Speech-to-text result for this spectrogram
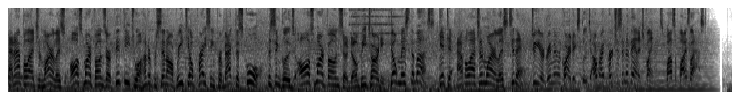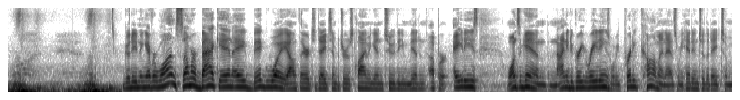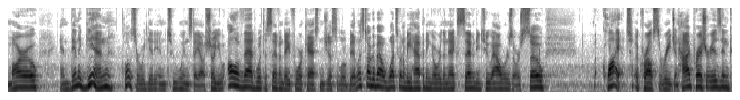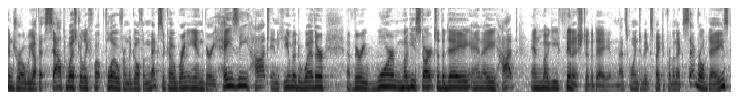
At Appalachian Wireless, all smartphones are 50 to 100% off retail pricing for back to school. This includes all smartphones, so don't be tardy. Don't miss the bus. Get to Appalachian Wireless today. Two year agreement required excludes outright purchase and advantage plans while supplies last. Good evening, everyone. Summer back in a big way out there today. Temperatures climbing into the mid and upper 80s. Once again, the 90 degree readings will be pretty common as we head into the day tomorrow. And then again, closer we get into Wednesday. I'll show you all of that with the seven day forecast in just a little bit. Let's talk about what's going to be happening over the next 72 hours or so quiet across the region. High pressure is in control. We got that southwesterly flow from the Gulf of Mexico bringing in very hazy, hot, and humid weather, a very warm, muggy start to the day, and a hot and muggy finish to the day. And that's going to be expected for the next several days.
